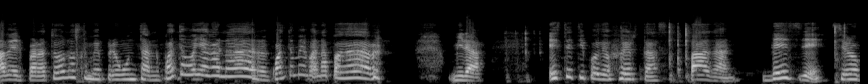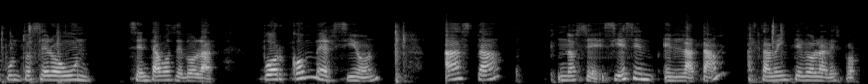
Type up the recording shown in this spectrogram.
A ver, para todos los que me preguntan, ¿cuánto voy a ganar? ¿Cuánto me van a pagar? Mira, este tipo de ofertas pagan desde 0.01 centavos de dólar por conversión hasta, no sé, si es en, en LATAM, hasta 20 dólares por,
